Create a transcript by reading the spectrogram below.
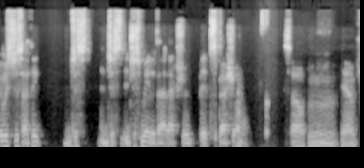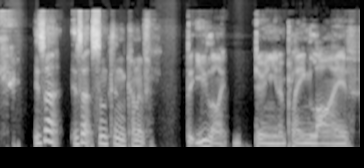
it was just, I think, just just it just made it that extra bit special. So Hmm. Yeah. is that is that something kind of that you like doing you know playing live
